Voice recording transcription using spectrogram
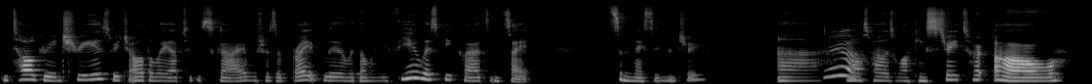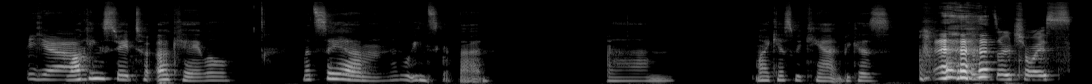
The tall green trees reach all the way up to the sky, which was a bright blue with only a few wispy clouds in sight. Some nice imagery. Uh, Yeah. Mosspaw was walking straight toward. Oh, yeah. walking straight to. Okay, well, let's say um, we can skip that. Um, well, I guess we can't because it's our choice.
